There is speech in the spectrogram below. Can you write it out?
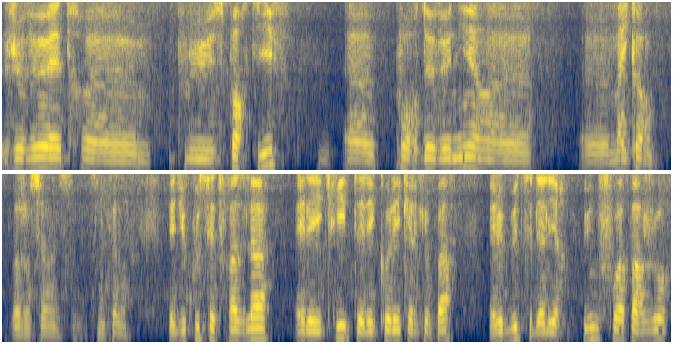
je veux être plus sportif pour devenir Mike Horn. Enfin, j'en sais rien, c'est une connerie. Et du coup, cette phrase-là, elle est écrite, elle est collée quelque part, et le but, c'est de la lire une fois par jour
